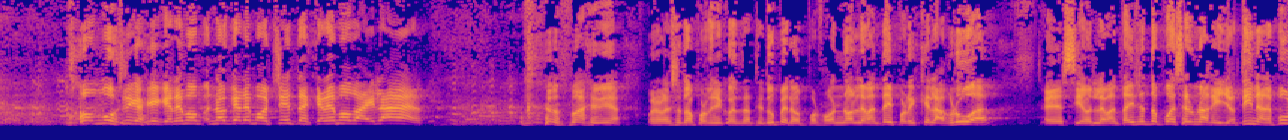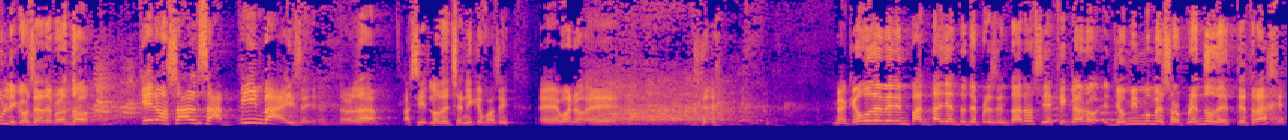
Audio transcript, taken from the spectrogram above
Con música, que queremos. No queremos chistes, queremos bailar. Madre mía. Bueno, gracias a todos por venir con esta actitud, pero por favor no os levantéis, porque es que la grúa, eh, si os levantáis, esto puede ser una guillotina de público. O sea, de pronto, quiero salsa, bimba. Y de verdad, así, lo de Chenique fue así. Eh, bueno, eh, me acabo de ver en pantalla antes de presentaros y es que, claro, yo mismo me sorprendo de este traje.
